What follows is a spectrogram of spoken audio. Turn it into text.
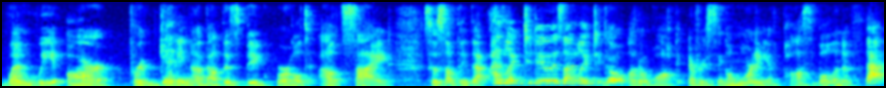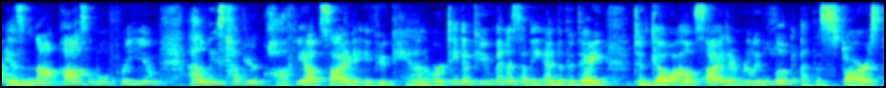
when we are forgetting about this big world outside. So something that I like to do is I like to go on a walk every single morning if possible. And if that is not possible for you, at least have your coffee outside if you can, or take a few minutes at the end of the day to go outside and really look at the stars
